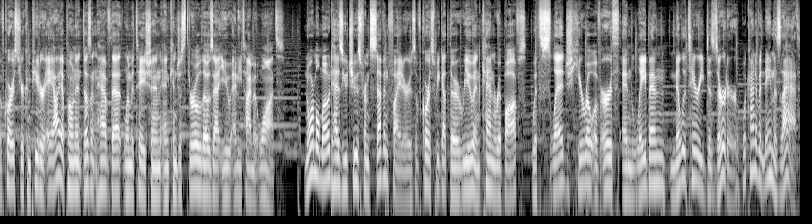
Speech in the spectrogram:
Of course, your computer AI opponent doesn't have that limitation and can just throw those at you anytime it wants. Normal mode has you choose from seven fighters. Of course, we got the Ryu and Ken ripoffs with Sledge, Hero of Earth, and Laban, Military Deserter. What kind of a name is that?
